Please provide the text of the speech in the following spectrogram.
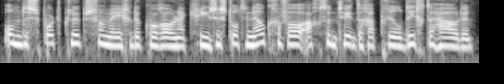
om de sportclubs vanwege de coronacrisis tot in elk geval 28 april dicht te houden.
